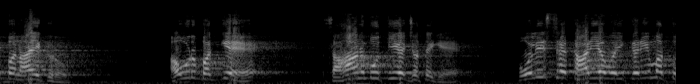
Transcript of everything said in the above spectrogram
ಒಬ್ಬ ನಾಯಕರು ಅವ್ರ ಬಗ್ಗೆ ಸಹಾನುಭೂತಿಯ ಜೊತೆಗೆ ಪೊಲೀಸರ ಕಾರ್ಯವೈಖರಿ ಮತ್ತು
